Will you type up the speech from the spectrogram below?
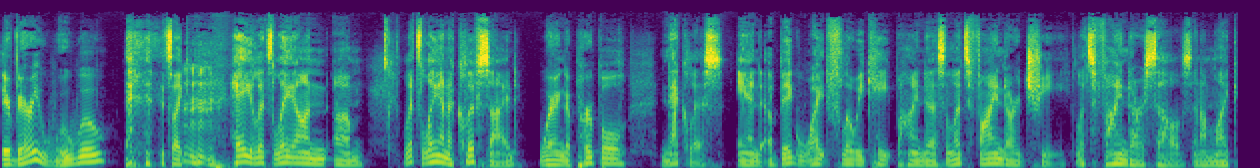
they're very woo woo. it's like, mm-hmm. hey, let's lay on um, let's lay on a cliffside wearing a purple necklace and a big white flowy cape behind us, and let's find our chi. Let's find ourselves. And I'm like,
